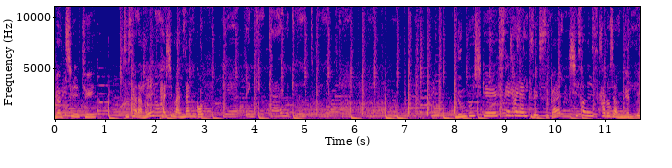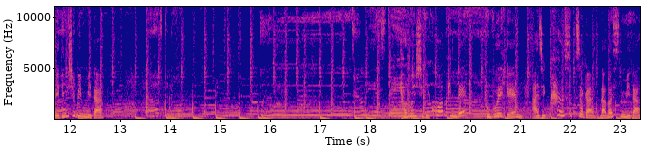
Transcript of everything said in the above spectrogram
며칠 뒤 두 사람을 다시 만난 곳. 눈부시게 새하얀 드레스가 시선을 사로잡는 웨딩숍입니다. 결혼식이 코앞인데 부부에겐 아직 큰 숙제가 남았습니다.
